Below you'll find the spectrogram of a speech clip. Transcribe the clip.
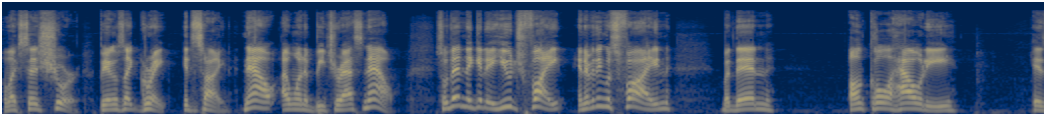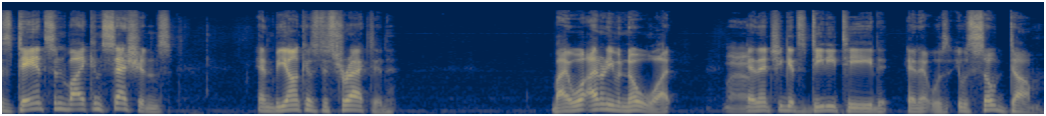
Alexa says, Sure. Bianca's like, Great, it's signed. Now I want to beat your ass now. So then they get a huge fight, and everything was fine. But then Uncle Howdy is dancing by concessions, and Bianca's distracted by what I don't even know what, And then she gets DDT'd, and it was it was so dumb.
